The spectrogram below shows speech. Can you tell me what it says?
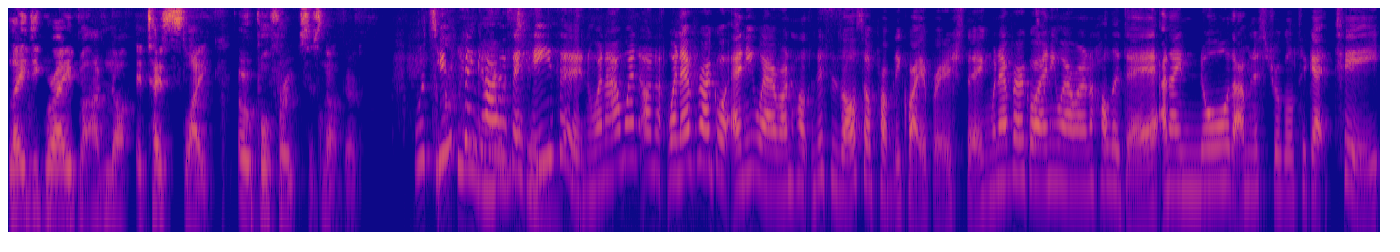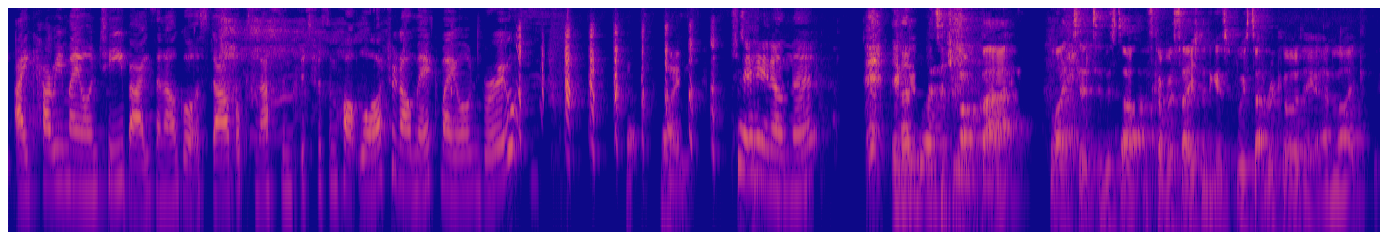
Lady Grey, but I've not. It tastes like opal fruits. It's not good. What's You Queen think I was a heathen when I went on? Whenever I go anywhere on hol- this is also probably quite a British thing. Whenever I go anywhere on a holiday and I know that I'm going to struggle to get tea, I carry my own tea bags and I'll go to Starbucks and ask them just for some hot water and I'll make my own brew. Like, Can't hate on that. If we were to jump back, like to, to the start of this conversation, I think it's before we started recording, and like Ga-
